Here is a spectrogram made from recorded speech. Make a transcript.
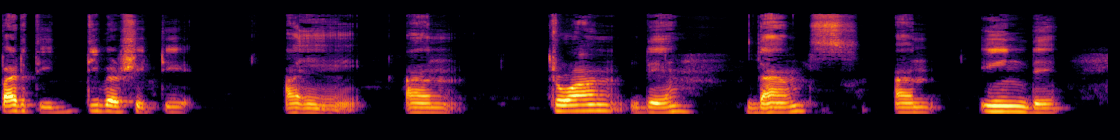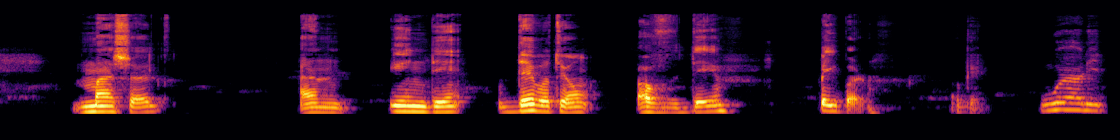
party diversity and through the dance and in the martial and in the devotion of the paper. Okay, where it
